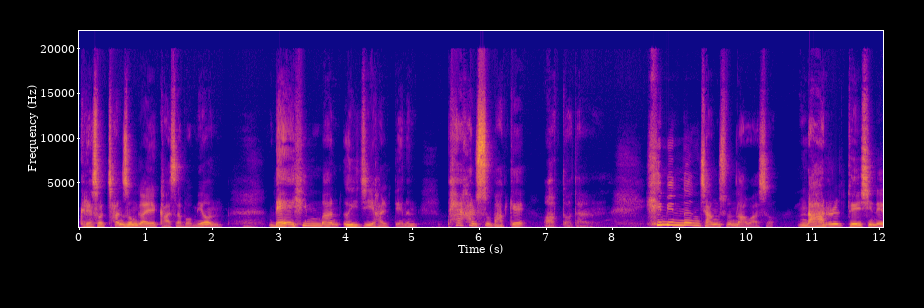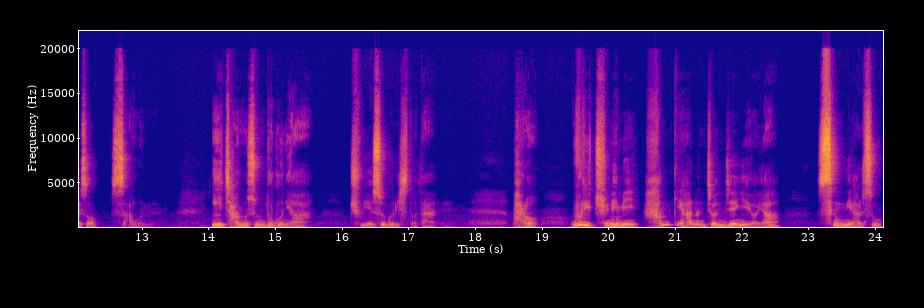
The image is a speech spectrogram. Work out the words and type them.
그래서 찬송가의 가사 보면 내 힘만 의지할 때는 패할 수밖에 없도다. 힘 있는 장수 나와서 나를 대신해서 싸우는 이 장수 누구냐? 주 예수 그리스도다. 바로 우리 주님이 함께하는 전쟁이어야 승리할 수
